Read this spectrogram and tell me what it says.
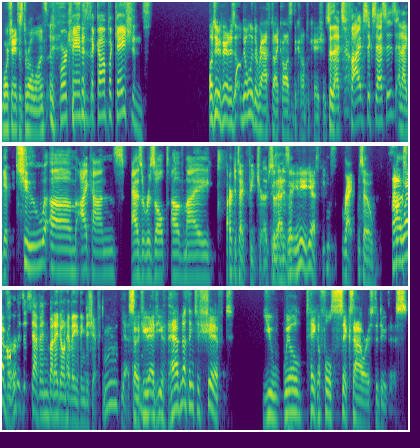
more chances to roll once. More chances of complications. oh, to be fair, there's only the wrath die causes the complications. So that's five successes, and I get two um icons as a result of my archetype feature. That's so that exactly is what you need. Yes. right. So first However- roll is a seven, but I don't have anything to shift. Mm, Yeah. So if you if you have nothing to shift, you will take a full six hours to do this.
